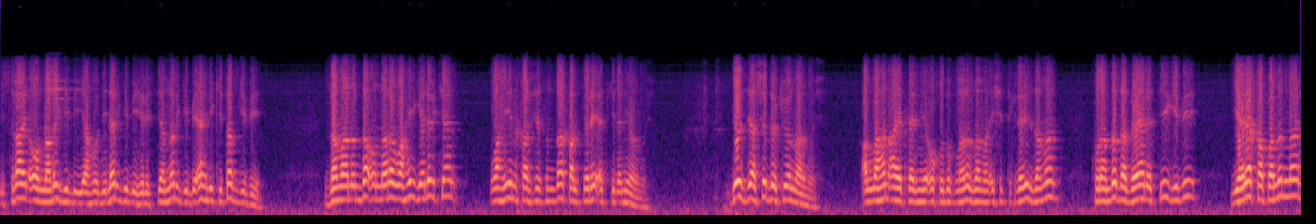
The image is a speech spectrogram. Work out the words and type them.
İsrail oğulları gibi, Yahudiler gibi, Hristiyanlar gibi, ehli kitap gibi zamanında onlara vahiy gelirken vahyin karşısında kalpleri etkileniyormuş. Gözyaşı döküyorlarmış. Allah'ın ayetlerini okudukları zaman, işittikleri zaman Kur'an'da da beyan ettiği gibi yere kapanırlar,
